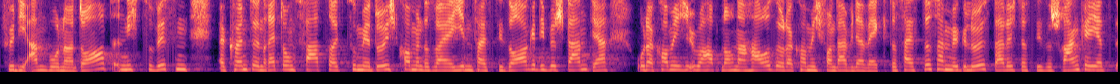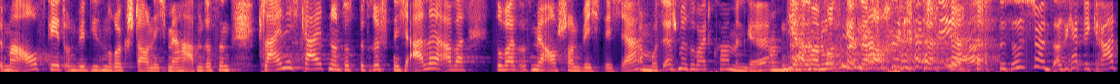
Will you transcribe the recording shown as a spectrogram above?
für die Anwohner dort, nicht zu wissen, er könnte ein Rettungsfahrzeug zu mir durchkommen. Das war ja jedenfalls die Sorge, die bestand, ja. Oder komme ich überhaupt noch nach Hause oder komme ich von da wieder weg? Das heißt, das haben wir gelöst, dadurch, dass diese Schranke jetzt immer aufgeht und wir diesen Rückstau nicht mehr haben. Das sind kleine Kleinigkeiten und das betrifft nicht alle, aber sowas ist mir auch schon wichtig, ja. Man muss erstmal so weit kommen, gell? Ja, also man muss genau. ja. Das ist schon, also ich hatte gerade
